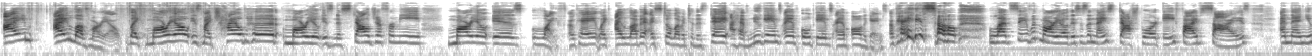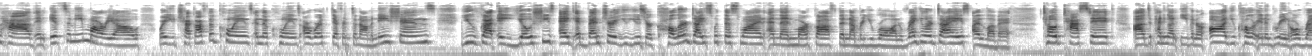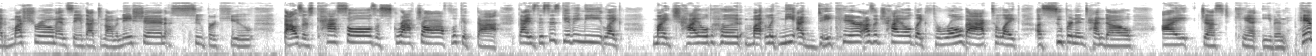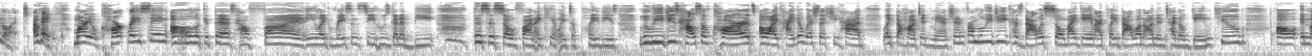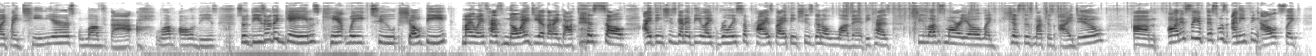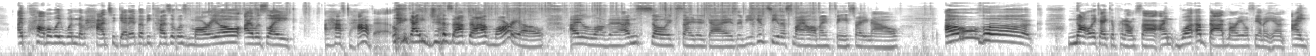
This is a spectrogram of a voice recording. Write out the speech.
I'm I love Mario. Like Mario is my childhood. Mario is nostalgia for me. Mario is life, okay? Like, I love it. I still love it to this day. I have new games. I have old games. I have all the games, okay? So, let's save with Mario. This is a nice dashboard, A5 size. And then you have an It's a Me Mario where you check off the coins and the coins are worth different denominations. You've got a Yoshi's Egg Adventure. You use your color dice with this one and then mark off the number you roll on a regular dice. I love it. Toadtastic, uh, depending on even or odd, you color in a green or red mushroom and save that denomination. Super cute. Bowser's Castles, a scratch off. Look at that. Guys, this is giving me like my childhood, my like me at daycare as a child, like throwback to like a Super Nintendo. I just can't even handle it. Okay, Mario Kart racing. Oh, look at this. How fun. And you like race and see who's gonna beat. this is so fun. I can't wait to play these. Luigi's House of Cards. Oh, I kind of wish that she had like the Haunted Mansion from Luigi because that was so my game. I played that one on Nintendo GameCube oh, in like my teen years. Loved that. Oh, love all of these. So these are the games. Can't wait to show B. My wife has no idea that I got this, so I think she's going to be like really surprised, but I think she's going to love it because she loves Mario like just as much as I do. Um, honestly, if this was anything else, like I probably wouldn't have had to get it, but because it was Mario, I was like, I have to have it. Like, I just have to have Mario. I love it. I'm so excited, guys. If you can see the smile on my face right now. Oh, look. Not like I could pronounce that. I'm what a bad Mario fan I am. I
